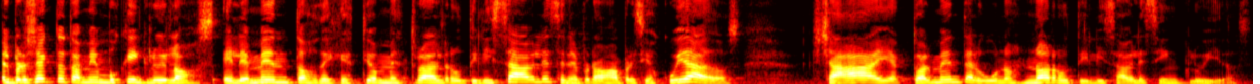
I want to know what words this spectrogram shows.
El proyecto también busca incluir los elementos de gestión menstrual reutilizables en el programa Precios Cuidados. Ya hay actualmente algunos no reutilizables incluidos.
